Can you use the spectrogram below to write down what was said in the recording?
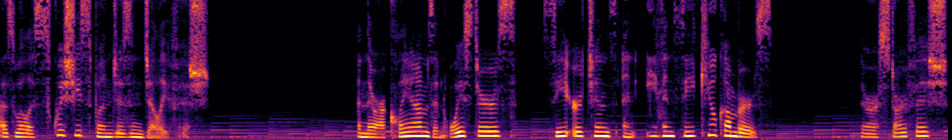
as well as squishy sponges and jellyfish. And there are clams and oysters, sea urchins, and even sea cucumbers. There are starfish,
